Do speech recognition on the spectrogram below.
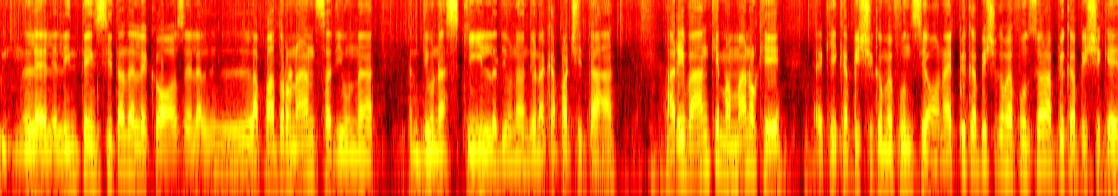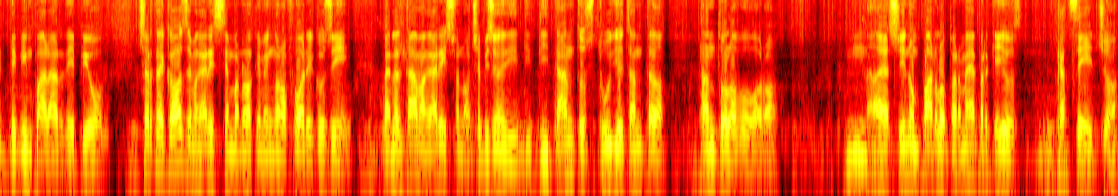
l'intensità delle cose, la, la padronanza di un, di una skill, di una, di una capacità, arriva anche man mano che, eh, che, capisci come funziona. E più capisci come funziona più capisci che devi imparare di più. Certe cose magari sembrano che vengono fuori così ma in realtà magari sono, c'è bisogno di, di, di, tanto studio e tanto, tanto lavoro. Mm, adesso io non parlo per me perché io cazzeggio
